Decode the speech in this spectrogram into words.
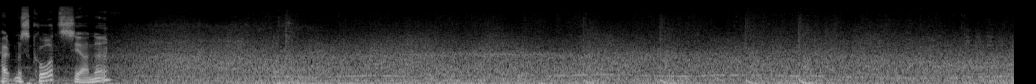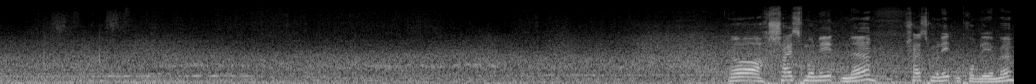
Halten wir es kurz, ja, ne? Scheiß Moneten, ne? Scheiß Monetenprobleme.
